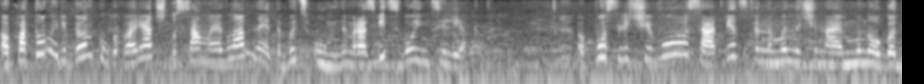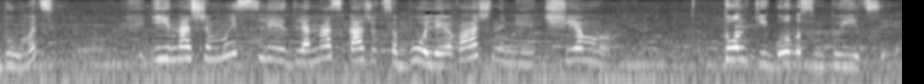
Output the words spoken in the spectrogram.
А потом ребенку говорят, что самое главное это быть умным, развить свой интеллект. После чего, соответственно, мы начинаем много думать, и наши мысли для нас кажутся более важными, чем тонкий голос интуиции.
